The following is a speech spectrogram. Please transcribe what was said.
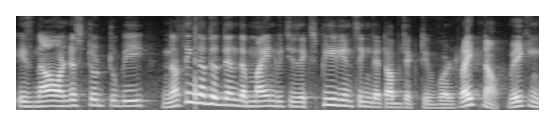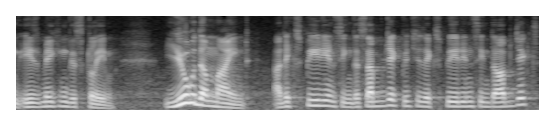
is now understood to be nothing other than the mind which is experiencing that objective world. Right now, waking, he is making this claim. You, the mind, are experiencing the subject which is experiencing the objects,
